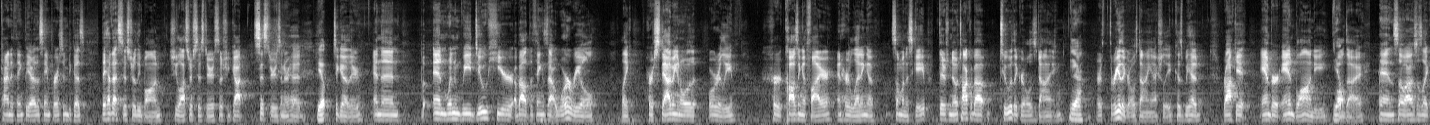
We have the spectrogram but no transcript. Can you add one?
kind of think they are the same person because they have that sisterly bond. She lost her sister, so she got sisters in her head Yep. together and then and when we do hear about the things that were real like her stabbing an orderly her causing a fire and her letting a someone escape there's no talk about two of the girls dying Yeah. or three of the girls dying actually because we had rocket amber and blondie Yep. all die and so i was just like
